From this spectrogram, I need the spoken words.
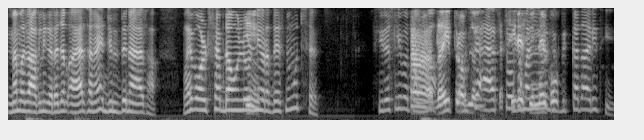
मैं मज़ाक नहीं कर रहा जब आया था ना जिस दिन आया था भाई व्हाट्सएप डाउनलोड नहीं हो रहा था इसमें मुझसे सीरियसली बता हम्म। हाँ, रहा संभालने मेरे को- दिक्कत आ रही थी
